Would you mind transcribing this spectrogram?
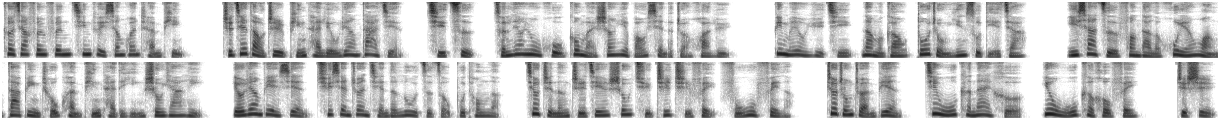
各家纷纷清退相关产品，直接导致平台流量大减。其次，存量用户购买商业保险的转化率并没有预期那么高，多种因素叠加，一下子放大了互联网大病筹款平台的营收压力。流量变现、曲线赚钱的路子走不通了，就只能直接收取支持费、服务费了。这种转变既无可奈何，又无可厚非。只是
